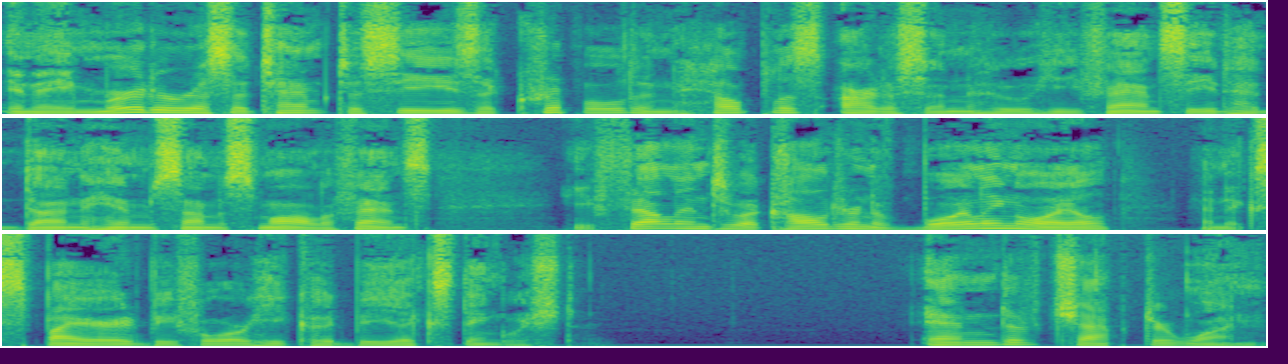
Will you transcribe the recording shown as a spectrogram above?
In a murderous attempt to seize a crippled and helpless artisan who he fancied had done him some small offense he fell into a cauldron of boiling oil and expired before he could be extinguished. End of chapter 1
